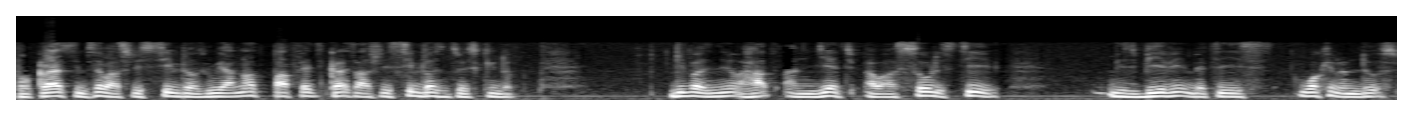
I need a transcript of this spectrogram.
for Christ Himself has received us. We are not perfect. Christ has received us into His kingdom. Give us new heart, and yet our soul is still misbehaving, but He is working on those.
